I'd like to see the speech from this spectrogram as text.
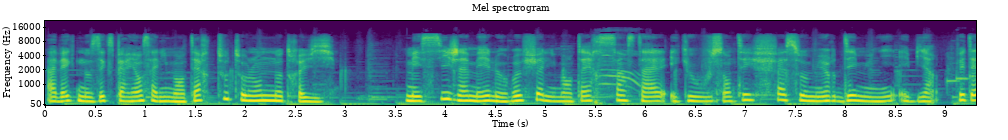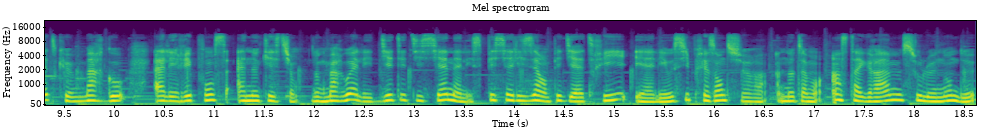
avec nos expériences alimentaires tout au long de notre vie. Mais si jamais le refus alimentaire s'installe et que vous vous sentez face au mur démuni, eh bien peut-être que Margot a les réponses à nos questions. Donc Margot, elle est diététicienne, elle est spécialisée en pédiatrie et elle est aussi présente sur notamment Instagram sous le nom de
